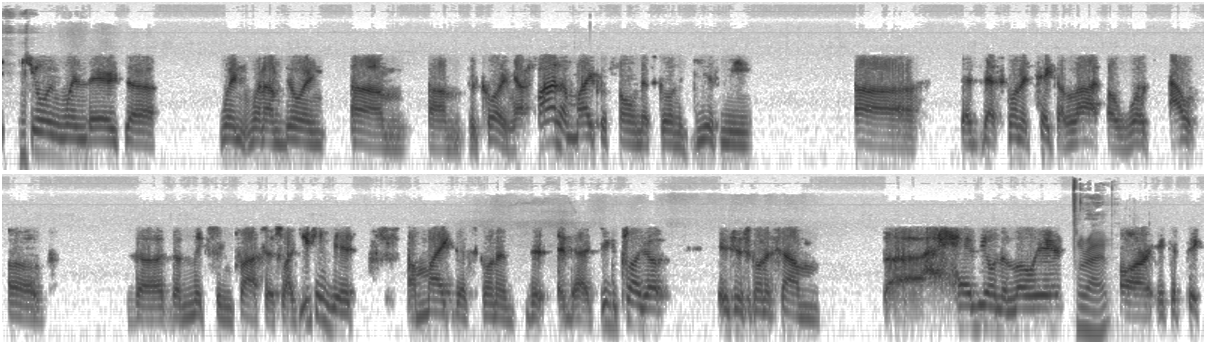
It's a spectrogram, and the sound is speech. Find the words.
queuing when there's uh when when I'm doing um, um, recording. I find a microphone that's going to give me uh, that that's going to take a lot of work out of the the mixing process. Like you can get a mic that's going to that, that you can plug up. It's just going to sound uh, heavy on the low end, right? Or it could pick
